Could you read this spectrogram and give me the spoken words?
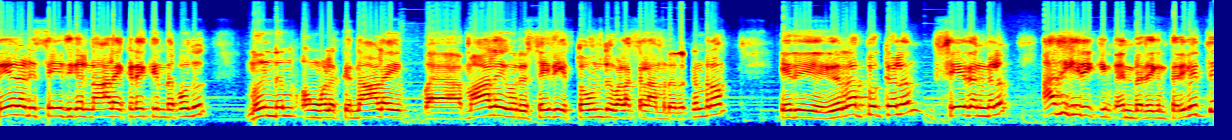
நேரடி செய்திகள் நாளை கிடைக்கின்ற போது மீண்டும் உங்களுக்கு நாளை மாலை ஒரு செய்தியை தோந்து வளர்க்கலாம் என்று இருக்கின்றோம். இது இறப்புகளும் சேதங்களும் அதிகரிக்கும் என்பதையும் தெரிவித்து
